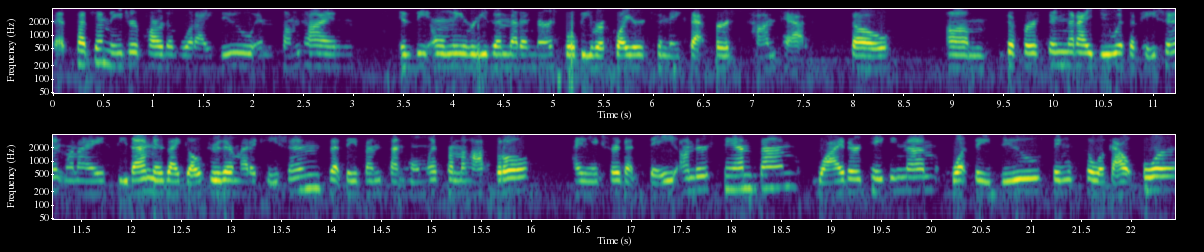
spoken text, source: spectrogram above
That's such a major part of what I do and sometimes is the only reason that a nurse will be required to make that first contact. So um, the first thing that I do with a patient when I see them is I go through their medications that they've been sent home with from the hospital. I make sure that they understand them, why they're taking them, what they do, things to look out for.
